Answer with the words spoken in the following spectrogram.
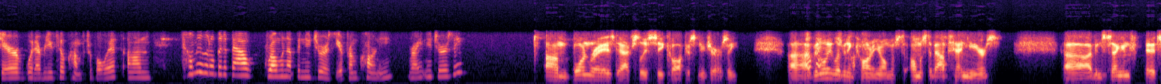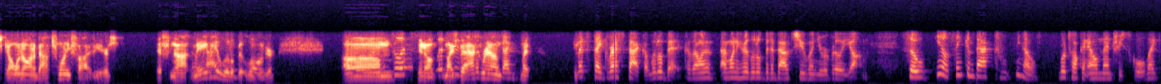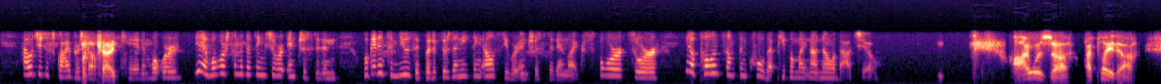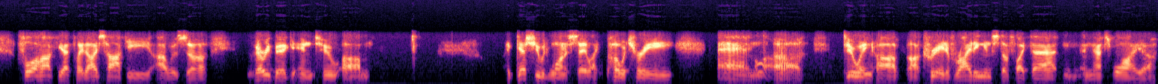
share whatever you feel comfortable with. Um, tell me a little bit about growing up in New Jersey. You're from Kearny, right? New Jersey? Um, born raised actually Secaucus, New Jersey. Uh, okay, I've been only living in Kearny almost almost about ten years. Uh, I've been singing. It's going on about 25 years, if not okay. maybe a little bit longer. Um, so let's, you know, let's my background. Let's, my, let's digress back a little bit because I want to I want to hear a little bit about you when you were really young. So you know, thinking back to you know, we're talking elementary school. Like, how would you describe yourself okay. as a kid, and what were yeah, what were some of the things you were interested in? We'll get into music, but if there's anything else you were interested in, like sports or you know, pulling something cool that people might not know about you. I was uh I played uh floor hockey, I played ice hockey, I was uh very big into um I guess you would want to say like poetry and Cool. uh doing uh, uh creative writing and stuff like that and, and that's why uh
